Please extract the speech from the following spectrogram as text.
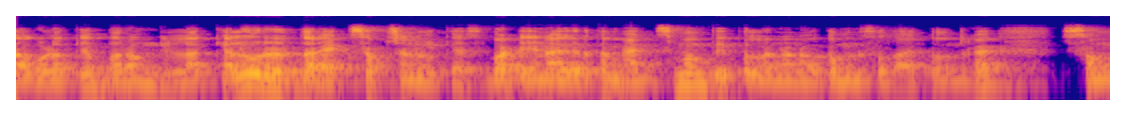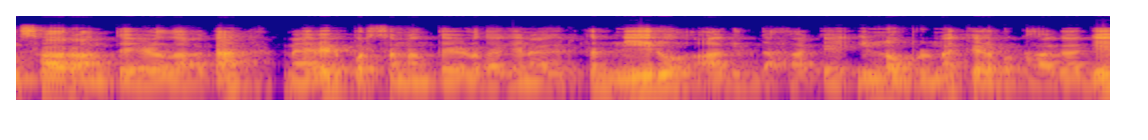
ತಗೊಳಕ್ಕೆ ಬರೋಂಗಿಲ್ಲ. ಕೆಲವರು ಇರ್ತಾರೆ ಎಕ್ಸೆಪ್ಷನಲ್ ಕೇಸ್ ಬಟ್ ಏನಾಗಿರುತ್ತೆ ಮ್ಯಾಕ್ಸಿಮಮ್ ಪೀಪಲ್ ಅನ್ನ ನಾವು ಗಮನಿಸೋದಾಯ್ತು ಅಂದ್ರೆ, ಸಂಸಾರ ಅಂತ ಹೇಳಿದಾಗ ಮ್ಯಾರಿಡ್ ಪರ್ಸನ್ ಅಂತ ಹೇಳಿದಾಗ ಏನಾಗಿರುತ್ತೆ, ನೀರು ಆಗಿದ್ದ ಹಾಗೆ. ಇನ್ನೊಬ್ರನ್ನ ಕೇಳ್ಬೇಕು. ಹಾಗಾಗಿ,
